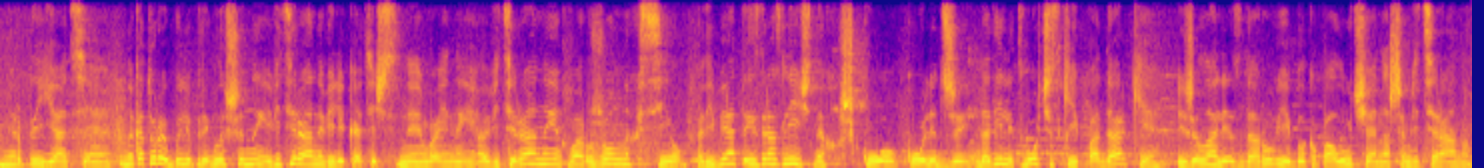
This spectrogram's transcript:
мероприятие, на которое были приглашены ветераны Великой Отечественной войны, ветераны вооруженных сил, ребята из различных школ, колледжей дарили творческие подарки и желали здоровья и благополучия нашим ветеранам.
